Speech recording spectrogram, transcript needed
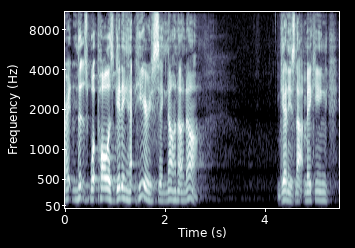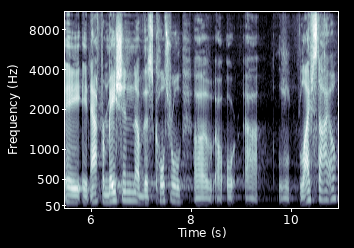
Right? And this is what Paul is getting at here. He's saying, no, no, no. Again, he's not making a, an affirmation of this cultural uh, or, uh, lifestyle.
